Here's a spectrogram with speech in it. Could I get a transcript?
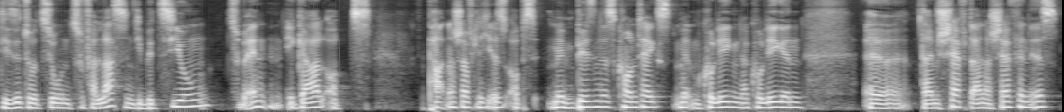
die Situation zu verlassen, die Beziehung zu beenden, egal ob es partnerschaftlich ist, ob es im Business-Kontext mit einem Kollegen, einer Kollegin, äh, deinem Chef, deiner Chefin ist,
